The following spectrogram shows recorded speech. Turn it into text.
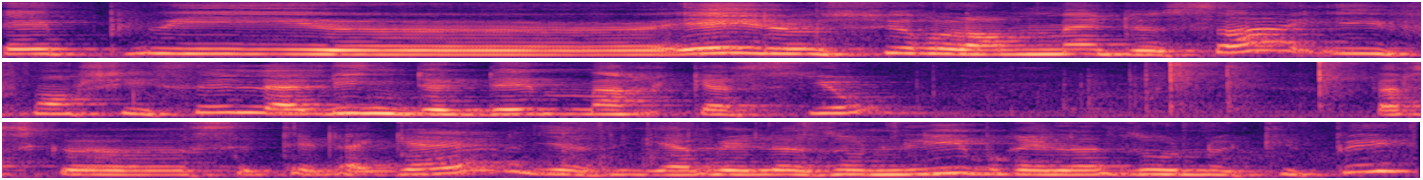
Et puis, euh, et le surlendemain de ça, il franchissait la ligne de démarcation, parce que c'était la guerre, il y a- il y avait la zone libre et la zone occupée.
